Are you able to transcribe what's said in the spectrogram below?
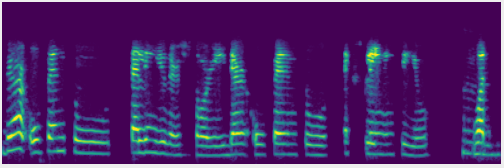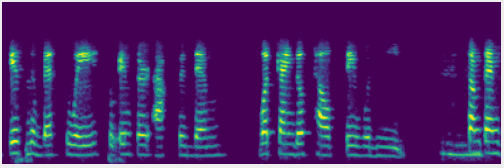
they are open to telling you their story. They're open to explaining to you mm-hmm. what is the best way to interact with them, what kind of help they would need. Mm-hmm. Sometimes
